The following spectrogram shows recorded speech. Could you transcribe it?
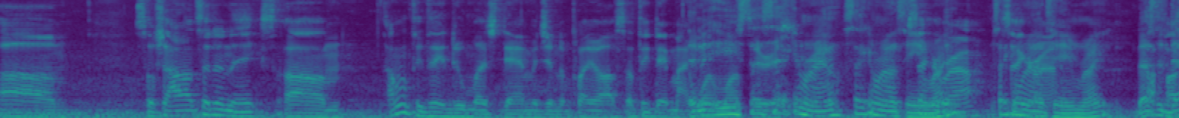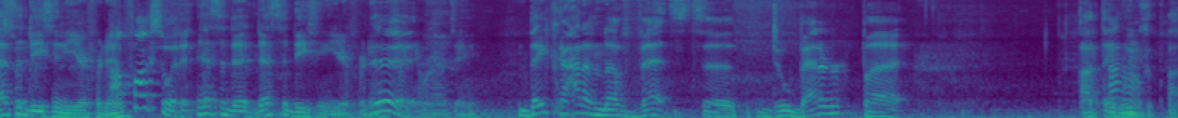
Um, so shout out to the Knicks. Um, I don't think they do much damage in the playoffs. I think they might And win one he's the series. second round, second round team, Second right? round, Second, second round, round. team, right? That's I a that's a with it. decent year for them. I fucks with it. That's a that's a decent year for them. Yeah. Second round team. They got enough vets to do better, but I think I we uh,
